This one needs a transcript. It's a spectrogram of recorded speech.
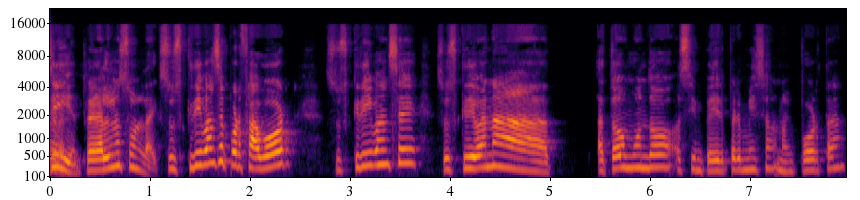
Sí, regálenos un like. Suscríbanse, por favor. Suscríbanse, suscriban a, a todo mundo sin pedir permiso, no importa.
